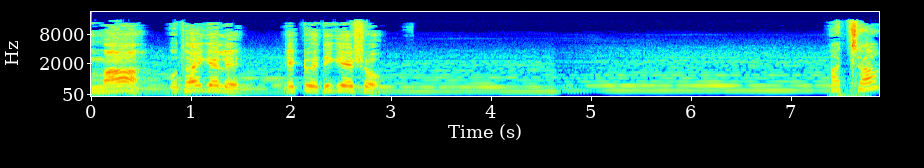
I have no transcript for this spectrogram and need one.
মা কোথায় গেলে? একটু এদিকে এসো। আচ্ছা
